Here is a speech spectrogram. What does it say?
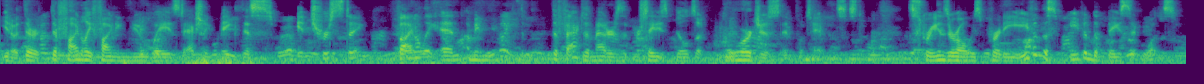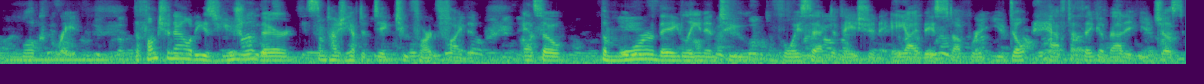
you know they're they're finally finding new ways to actually make this interesting. Finally, and I mean the, the fact of the matter is that Mercedes builds a gorgeous infotainment system. Screens are always pretty. Even the even the basic ones look great. The functionality is usually there. Sometimes you have to dig too far to find it, and so the more they lean into voice activation, AI based stuff where you don't have to think about it, you just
